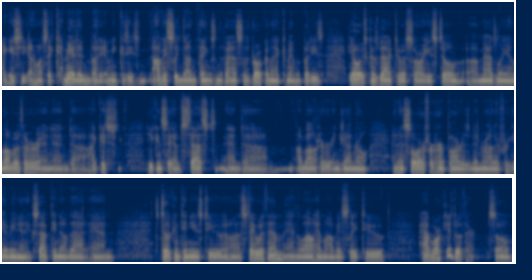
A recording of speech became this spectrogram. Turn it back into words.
I guess I don't want to say committed, but I mean because he's obviously done things in the past that's broken that commitment. But he's he always comes back to her. Sorry, He's still uh, madly in love with her, and and uh, I guess you can say obsessed and uh, about her in general. And Asora, for her part, has been rather forgiving and accepting of that, and still continues to uh, stay with him and allow him, obviously, to have more kids with her. So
